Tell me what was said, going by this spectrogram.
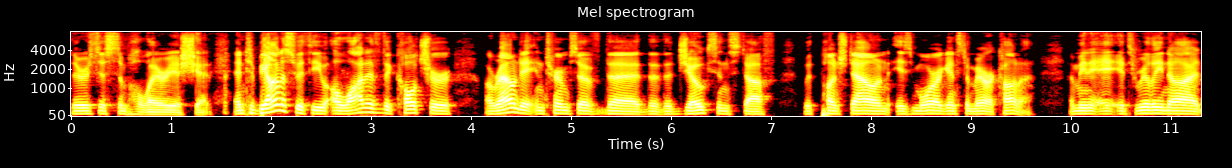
there's just some hilarious shit. And to be honest with you, a lot of the culture around it, in terms of the the, the jokes and stuff with Punch Down, is more against Americana. I mean, it, it's really not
